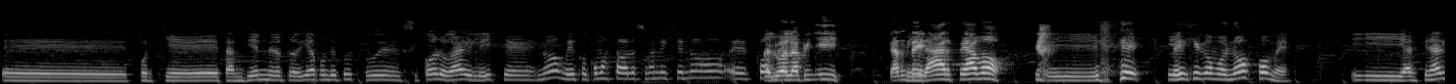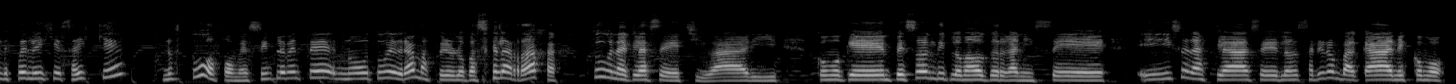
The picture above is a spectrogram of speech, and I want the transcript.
Eh, porque también el otro día, ponte tú, estuve psicóloga y le dije, no, me dijo, ¿cómo ha estado la semana? Y dije, no, eh, fome. a la pili. Esperar, te amo. y le dije como, no, fome. Y al final después le dije, ¿sabéis qué? No estuvo fome, simplemente no tuve dramas, pero lo pasé la raja. Tuve una clase de chivar y como que empezó el diplomado que organicé, hice unas clases, los salieron bacanes, como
